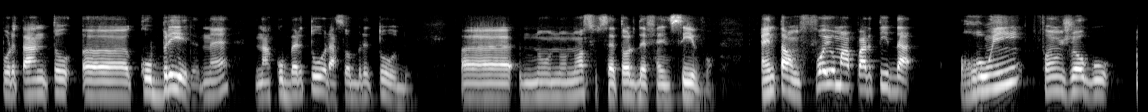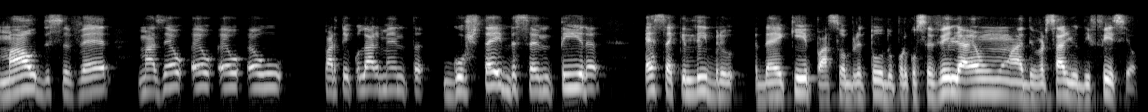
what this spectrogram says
portanto, uh, cobrir, né? Na cobertura, sobretudo, uh, no, no, nosso setor defensivo. Então, foi uma partida ruim, foi um jogo mau de se ver, mas eu, eu, eu, eu particularmente gostei de sentir esse equilíbrio da equipa, sobretudo, porque o Sevilha é um adversário difícil.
